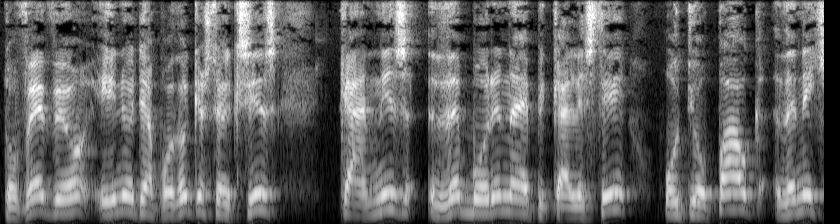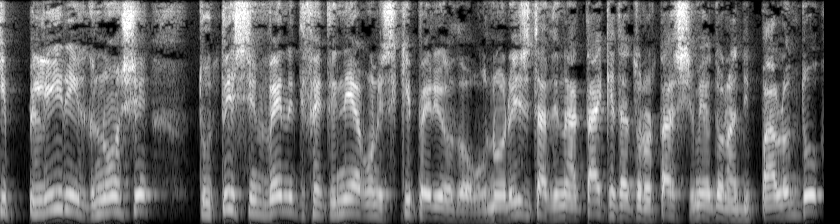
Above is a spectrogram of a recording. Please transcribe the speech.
Το βέβαιο είναι ότι από εδώ και στο εξής κανείς δεν μπορεί να επικαλεστεί ότι ο ΠΑΟΚ δεν έχει πλήρη γνώση του τι συμβαίνει τη φετινή αγωνιστική περίοδο. Γνωρίζει τα δυνατά και τα τροτά σημεία των αντιπάλων του,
